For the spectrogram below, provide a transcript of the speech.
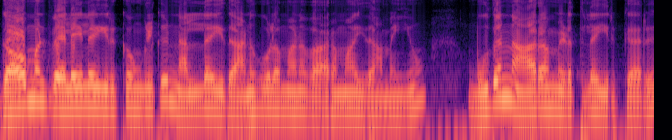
கவர்மெண்ட் வேலையில் இருக்கவங்களுக்கு நல்ல இது அனுகூலமான வாரமாக இது அமையும். புதன் ஆறாம் இடத்துல இருக்கார்.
